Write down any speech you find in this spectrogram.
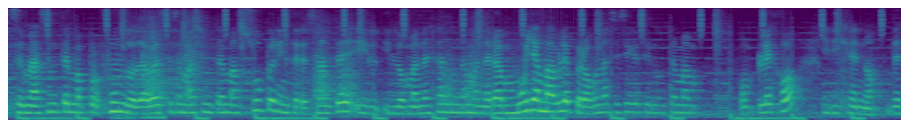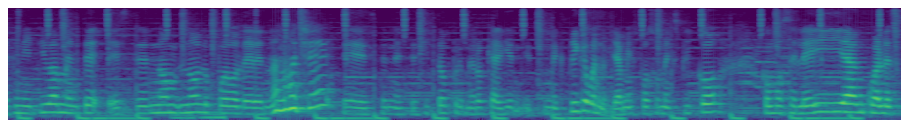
se me hace un tema profundo, la verdad es que se me hace un tema súper interesante y, lo manejan de una manera muy amable, pero aún así sigue siendo un tema complejo. Y dije, no, definitivamente este, no, no lo puedo leer en la noche, este, necesito primero que alguien me explique. Bueno, ya mi esposo me explicó cómo se leían, cuáles,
